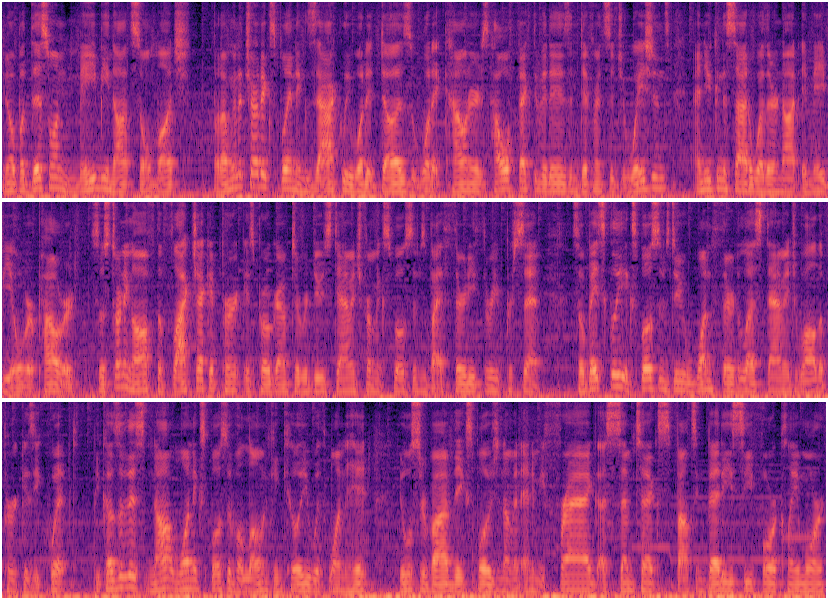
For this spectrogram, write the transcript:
you know, but this one maybe not so much but I'm going to try to explain exactly what it does, what it counters, how effective it is in different situations, and you can decide whether or not it may be overpowered. So starting off, the Flak Jacket perk is programmed to reduce damage from explosives by 33%. So basically, explosives do one third less damage while the perk is equipped. Because of this, not one explosive alone can kill you with one hit. You will survive the explosion of an enemy frag, a Semtex, Bouncing Betty, C4, Claymore,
